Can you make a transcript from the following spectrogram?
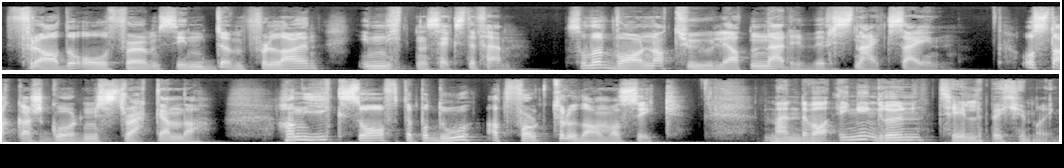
fra The All Firm sin Dumferline i 1965, så det var naturlig at nerver sneik seg inn. Og stakkars Gordon Strachan, da. Han gikk så ofte på do at folk trodde han var syk. Men det var ingen grunn til bekymring.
